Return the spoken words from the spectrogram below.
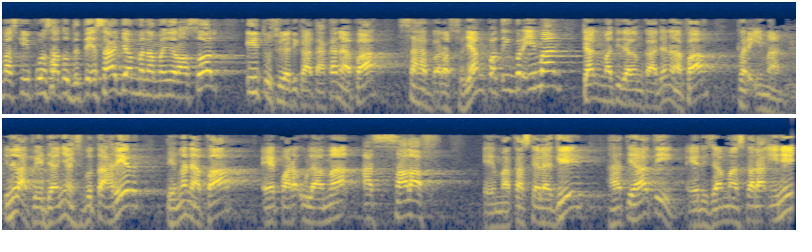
meskipun satu detik saja menemani Rasul, itu sudah dikatakan apa? Sahabat Rasul. Yang penting beriman dan mati dalam keadaan apa? Beriman. Inilah bedanya disebut tahrir dengan apa? eh para ulama as-salaf. Eh maka sekali lagi hati-hati eh di zaman sekarang ini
